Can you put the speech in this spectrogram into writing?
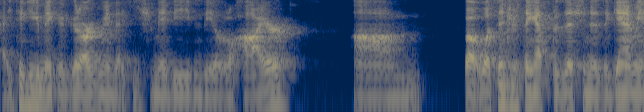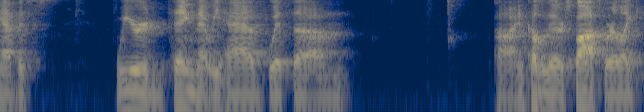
I think you can make a good argument that he should maybe even be a little higher. Um, but what's interesting at the position is again we have this weird thing that we have with um, uh, in a couple of the other spots where like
